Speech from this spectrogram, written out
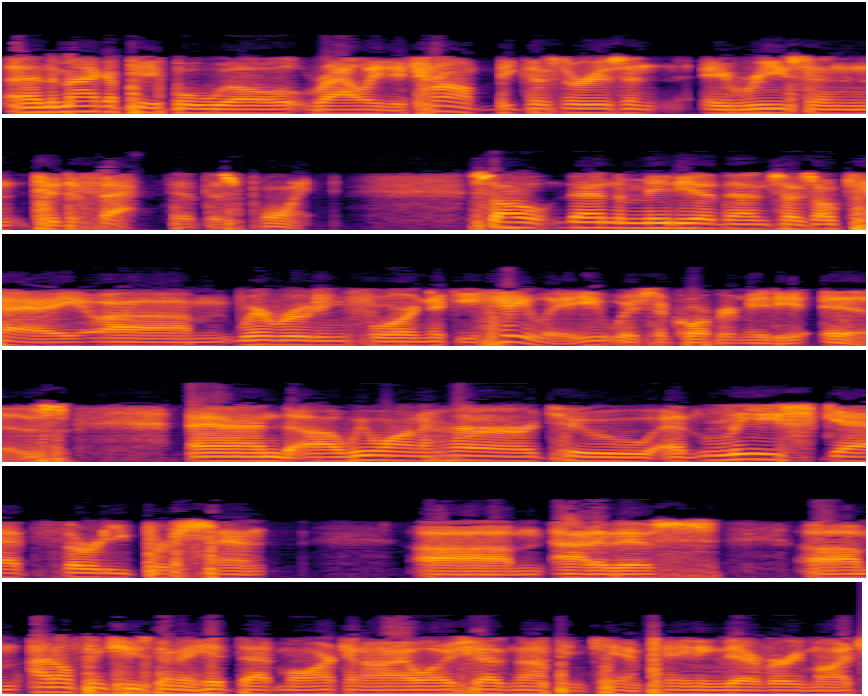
and the MAGA people will rally to Trump because there isn't a reason to defect at this point. So then the media then says, okay, um, we're rooting for Nikki Haley, which the corporate media is, and uh, we want her to at least get 30% um, out of this. Um, I don't think she's going to hit that mark in Iowa. She has not been campaigning there very much.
